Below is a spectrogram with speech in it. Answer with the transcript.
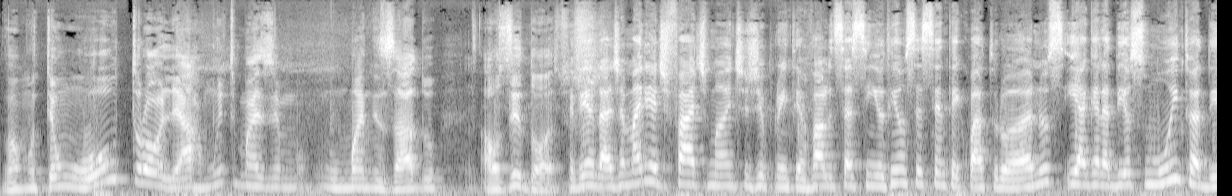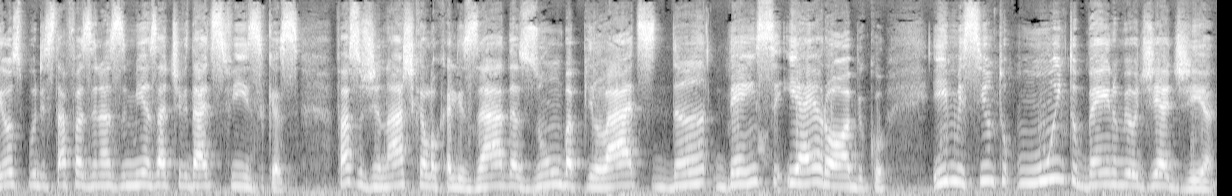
vamos ter um outro olhar muito mais humanizado aos idosos. É verdade. A Maria de Fátima, antes de ir para o intervalo, disse assim: Eu tenho 64 anos e agradeço muito a Deus por estar fazendo as minhas atividades físicas. Faço ginástica localizada, zumba, pilates, dan dance e aeróbico. E me sinto muito bem no meu dia a dia.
